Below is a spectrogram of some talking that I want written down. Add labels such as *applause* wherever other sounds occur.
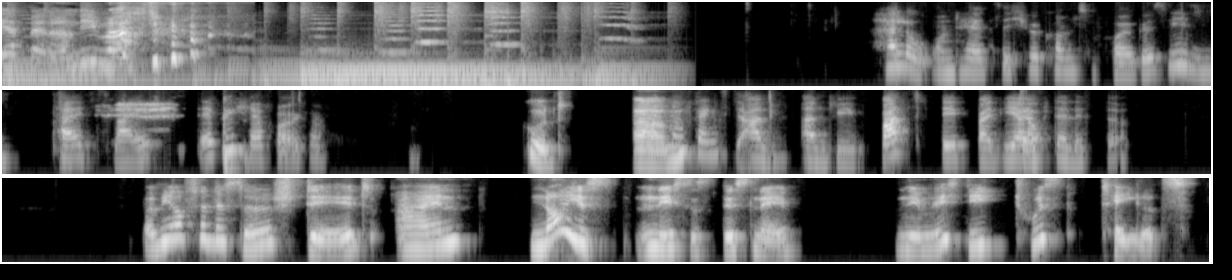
Erdbeeren an die Macht. *laughs* Hallo und herzlich willkommen zu Folge 7, Teil 2 der Bücherfolge. Gut. Ja, du Ähm, fängst an, Angie. Was steht bei dir Ja. auf der Liste? bei mir auf der Liste steht ein neues nächstes Disney, nämlich die Twist Tales.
